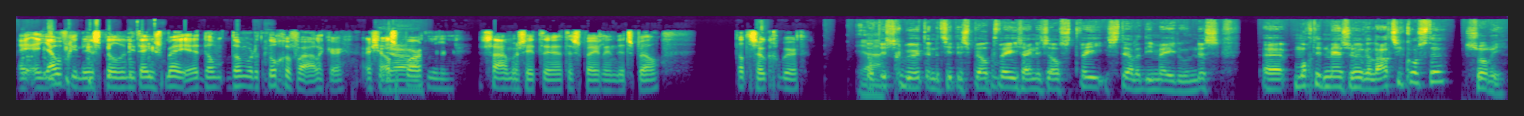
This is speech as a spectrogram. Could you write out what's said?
Hey, en jouw vriendin speelde niet eens mee, hè? Dan, dan wordt het nog gevaarlijker. Als je als Ja. partner samen zit eh, te spelen in dit spel. Dat is ook gebeurd. Ja, Dat is gebeurd en het zit in spel 2 zijn er zelfs twee stellen die meedoen. Dus eh, mocht dit mensen hun relatie kosten, sorry.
